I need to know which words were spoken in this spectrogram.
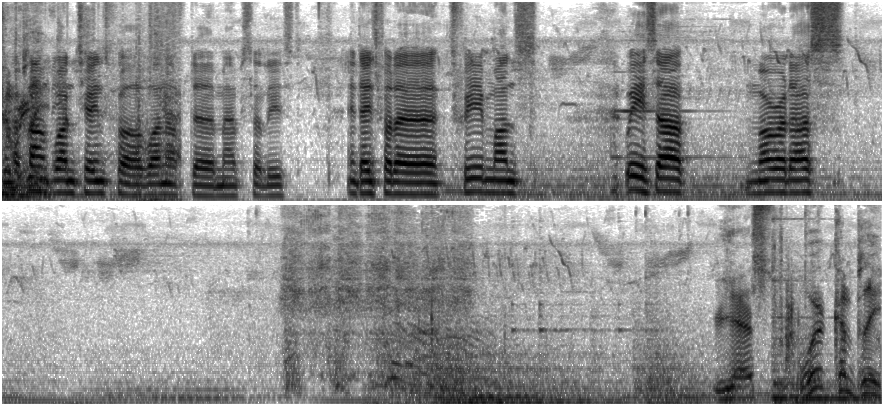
I found one change for one of the maps at least. And thanks for the three months. We saw Marauders. Yes. Work complete.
